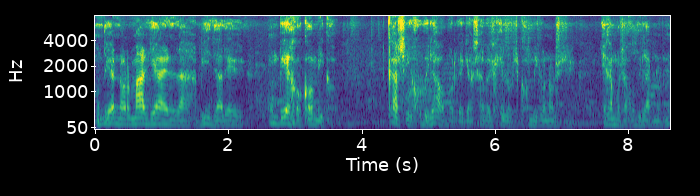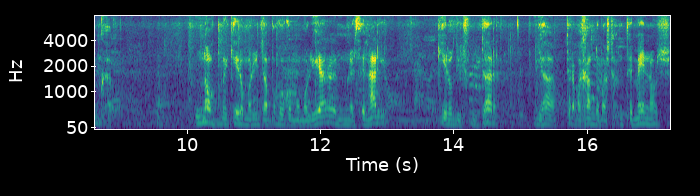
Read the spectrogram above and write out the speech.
Un día normal ya en la vida de un viejo cómico, casi jubilado, porque ya sabes que los cómicos no llegamos a jubilarnos nunca. No me quiero morir tampoco como Molière en un escenario, quiero disfrutar, ya trabajando bastante menos,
